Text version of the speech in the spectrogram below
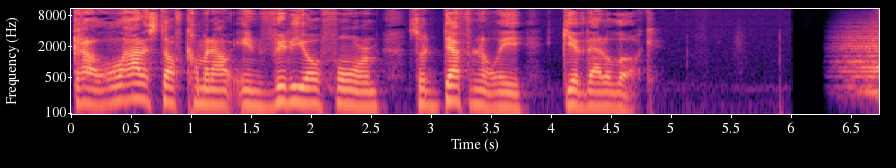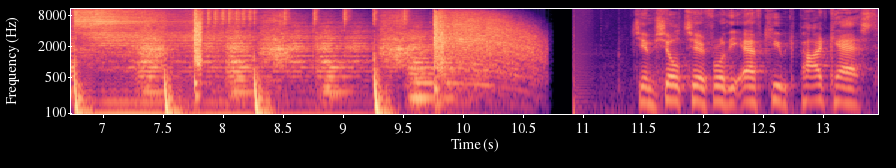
Got a lot of stuff coming out in video form, so definitely give that a look. Jim Schultz here for the F Cubed podcast.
